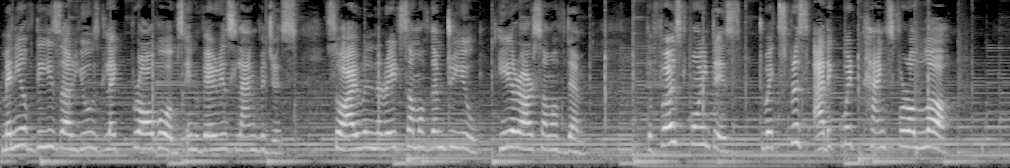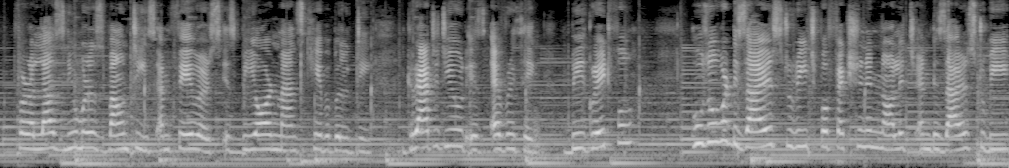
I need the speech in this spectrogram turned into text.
Many of these are used like proverbs in various languages. So, I will narrate some of them to you. Here are some of them. The first point is to express adequate thanks for Allah. For Allah's numerous bounties and favors is beyond man's capability. Gratitude is everything. Be grateful. Whosoever desires to reach perfection in knowledge and desires to be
